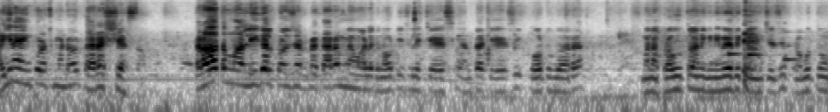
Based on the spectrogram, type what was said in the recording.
అయిన ఎంక్రోచ్మెంట్ వరకు అరెస్ట్ చేస్తాం. తర్వాత మా లీగల్ ప్రొసీజర్ ప్రకారం మేము వాళ్ళకి నోటీసులు ఇచ్చేసి అంతా చేసి కోర్టు ద్వారా మన ప్రభుత్వానికి నివేదికలు ఇచ్చేసి ప్రభుత్వం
